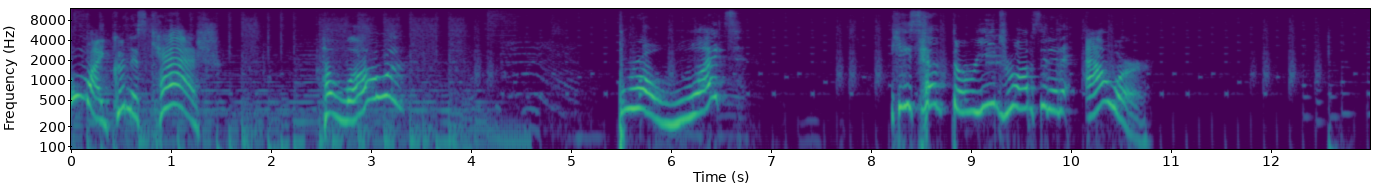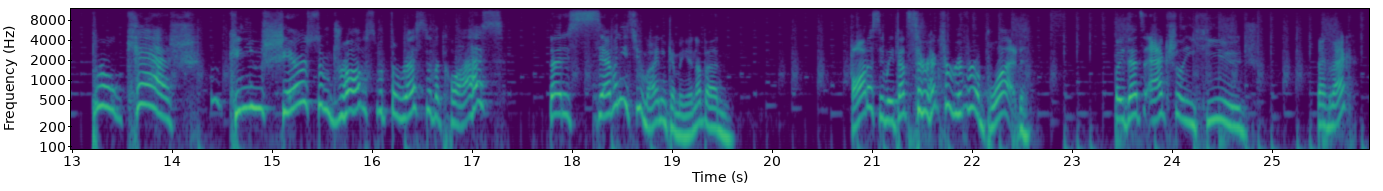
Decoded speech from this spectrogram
Oh my goodness, cash. Hello? Bro, what? He's had three drops in an hour. Bro, Cash, can you share some drops with the rest of the class? That is 72 mining coming in, not bad. Honestly, wait, that's direct for River of Blood. Wait, that's actually huge. Back to back?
